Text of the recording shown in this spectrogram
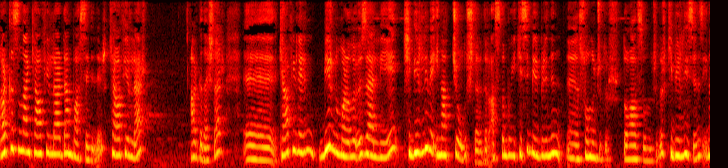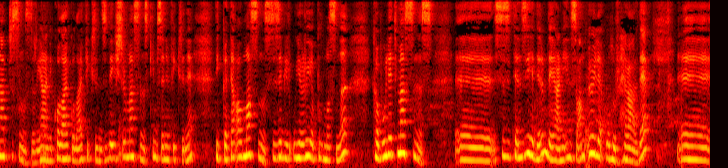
Arkasından kafirlerden bahsedilir. Kafirler arkadaşlar e, kafirlerin bir numaralı özelliği kibirli ve inatçı oluşlarıdır. Aslında bu ikisi birbirinin e, sonucudur, doğal sonucudur. Kibirliyseniz inatçısınızdır. Yani kolay kolay fikrinizi değiştirmezsiniz. Kimsenin fikrini dikkate almazsınız. Size bir uyarı yapılmasını kabul etmezsiniz. E, sizi tenzih ederim de yani insan öyle olur herhalde. Ee,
